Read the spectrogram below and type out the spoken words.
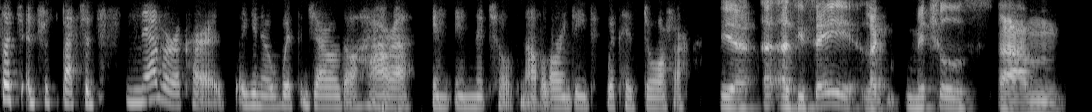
such introspection never occurs, you know, with Gerald O'Hara in, in Mitchell's novel, or indeed with his daughter. Yeah, as you say, like Mitchell's um,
